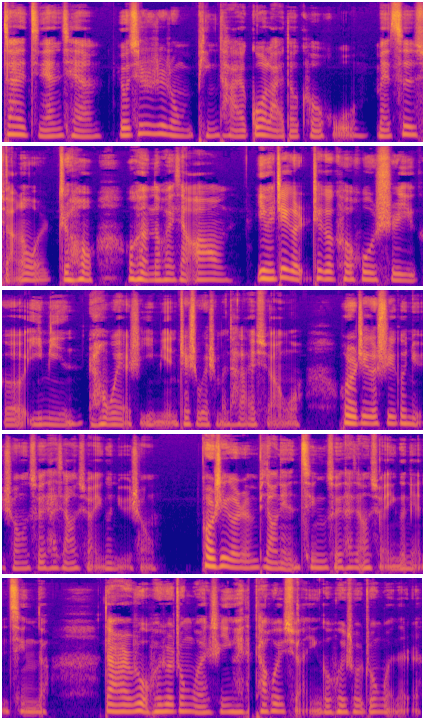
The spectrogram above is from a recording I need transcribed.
在几年前，尤其是这种平台过来的客户，每次选了我之后，我可能都会想，哦。因为这个这个客户是一个移民，然后我也是移民，这是为什么他来选我？或者这个是一个女生，所以他想选一个女生；或者这个人比较年轻，所以他想选一个年轻的。当然，如果会说中文，是因为他会选一个会说中文的人。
